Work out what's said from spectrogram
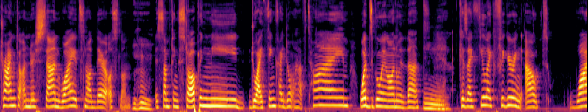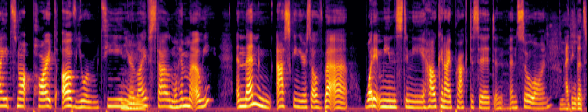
trying to understand why it's not there اصلا is something stopping me do I think I don't have time what's going on with that because I feel like figuring out why it's not part of your routine your lifestyle مهمة قوي and then asking yourself بقى what it means to me how can I practice it and and so on I think that's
